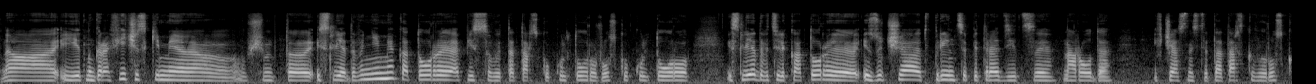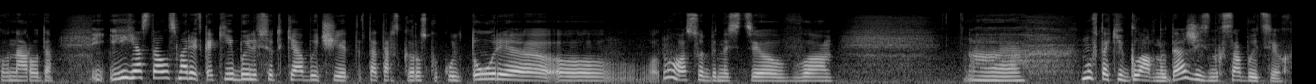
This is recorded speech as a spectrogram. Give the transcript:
э, и этнографическими в общем-то, исследованиями, которые описывают татарскую культуру, русскую культуру, исследователи, которые изучают, в принципе, традиции народа, и в частности татарского и русского народа. И, и я стала смотреть, какие были все-таки обычаи в татарской и русской культуре, э, ну, особенности в, э, ну, в таких главных да, жизненных событиях,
